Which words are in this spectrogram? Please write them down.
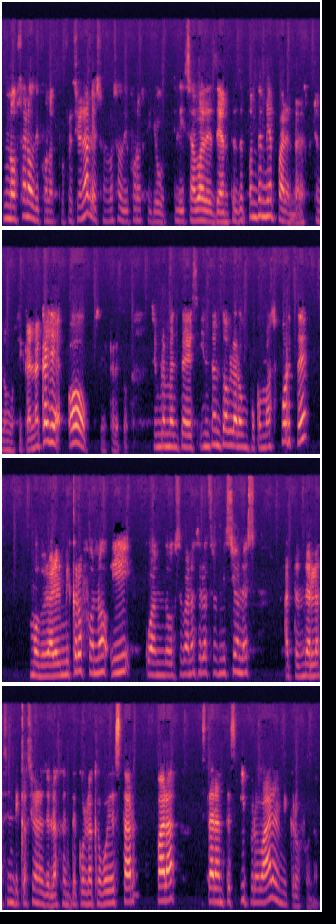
no son audífonos profesionales, son los audífonos que yo utilizaba desde antes de pandemia para andar escuchando música en la calle. O, secreto, simplemente es intento hablar un poco más fuerte, modular el micrófono y cuando se van a hacer las transmisiones, atender las indicaciones de la gente con la que voy a estar para estar antes y probar el micrófono.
